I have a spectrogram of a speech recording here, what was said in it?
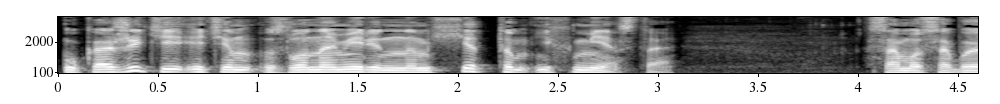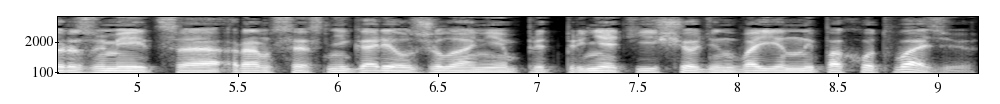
укажите этим злонамеренным хеттам их место. Само собой, разумеется, Рамсес не горел желанием предпринять еще один военный поход в Азию.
